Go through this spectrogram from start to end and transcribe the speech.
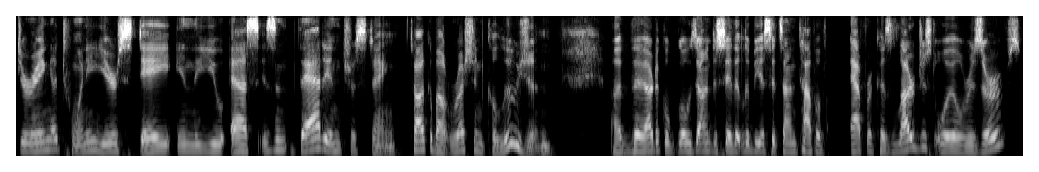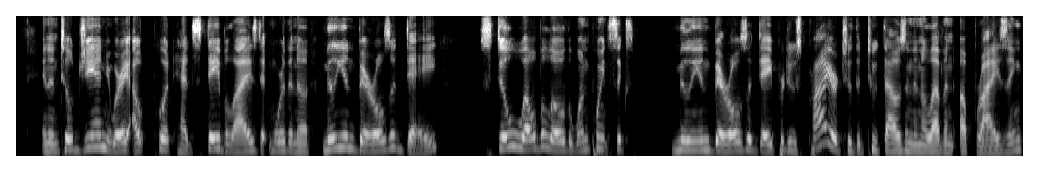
during a 20 year stay in the U.S. Isn't that interesting? Talk about Russian collusion. Uh, the article goes on to say that Libya sits on top of Africa's largest oil reserves. And until January, output had stabilized at more than a million barrels a day, still well below the 1.6 million barrels a day produced prior to the 2011 uprising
